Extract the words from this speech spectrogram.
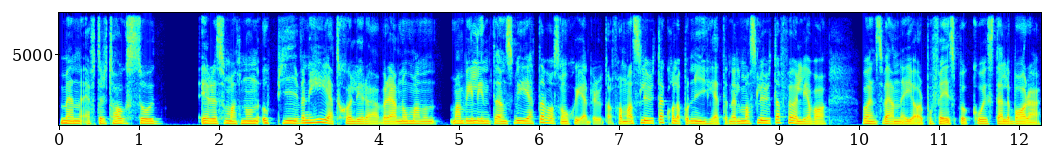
Men efter ett tag så är det som att någon uppgivenhet sköljer över en och man, man vill inte ens veta vad som sker där utanför. Man slutar kolla på nyheten eller man slutar följa vad, vad ens vänner gör på Facebook och istället bara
